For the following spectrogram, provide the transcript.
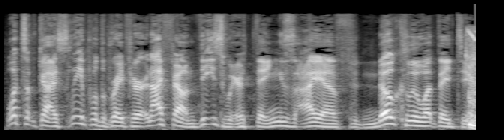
What's up, guys? Leopold the Brave here, and I found these weird things. I have no clue what they do.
